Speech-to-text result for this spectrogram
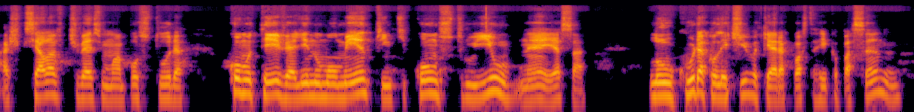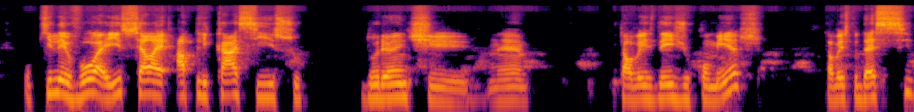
Acho que se ela tivesse uma postura como teve ali no momento em que construiu, né, essa loucura coletiva que era Costa Rica passando, o que levou a isso, se ela aplicasse isso durante, né, talvez desde o começo, talvez pudesse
